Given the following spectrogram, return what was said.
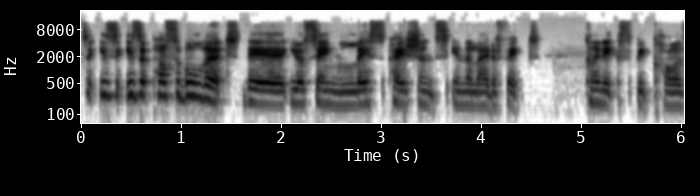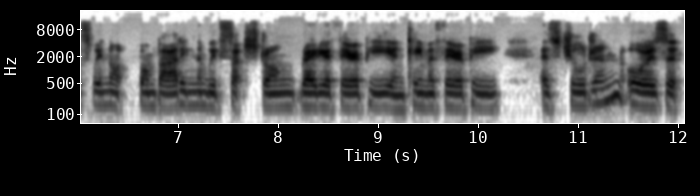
So is is it possible that there you're seeing less patients in the late effect clinics because we're not bombarding them with such strong radiotherapy and chemotherapy as children, or is it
